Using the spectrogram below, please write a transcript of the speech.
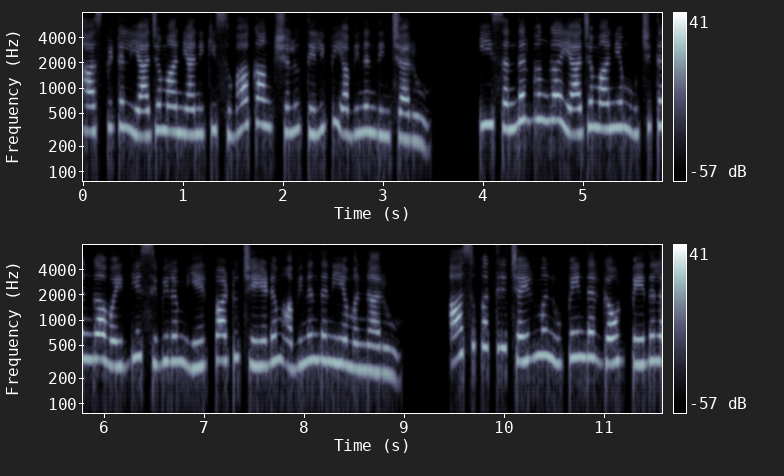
హాస్పిటల్ యాజమాన్యానికి శుభాకాంక్షలు తెలిపి అభినందించారు. ఈ సందర్భంగా యాజమాన్యం ఉచితంగా వైద్య శిబిరం ఏర్పాటు చేయడం అభినందనీయమన్నారు. ఆసుపత్రి చైర్మన్ ఉపేందర్ గౌడ్ పేదల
